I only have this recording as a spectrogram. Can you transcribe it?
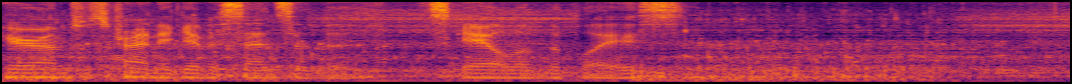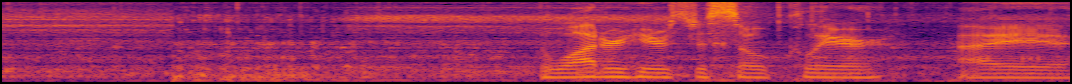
Here I'm just trying to give a sense of the scale of the place. The water here is just so clear. I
